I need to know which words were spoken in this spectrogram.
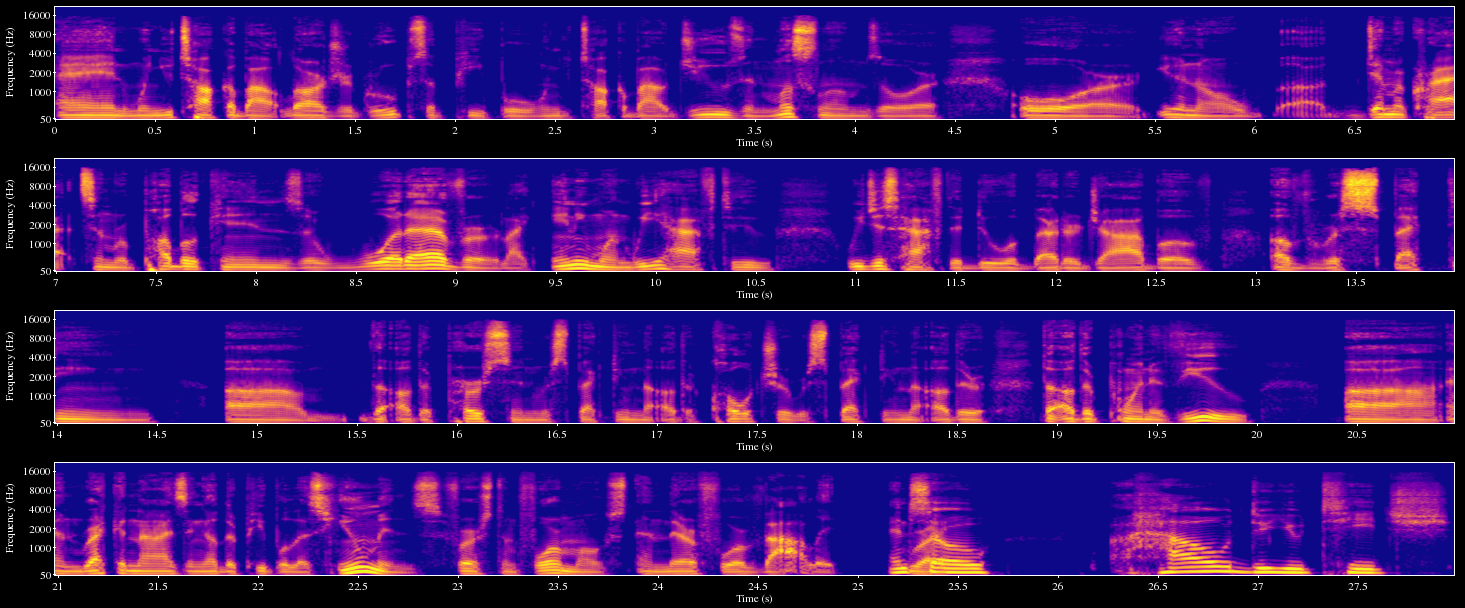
and when you talk about larger groups of people when you talk about jews and muslims or or you know uh, democrats and republicans or whatever like anyone we have to we just have to do a better job of of respecting um, the other person, respecting the other culture, respecting the other the other point of view, uh, and recognizing other people as humans first and foremost, and therefore valid. And Right. so, how do you teach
